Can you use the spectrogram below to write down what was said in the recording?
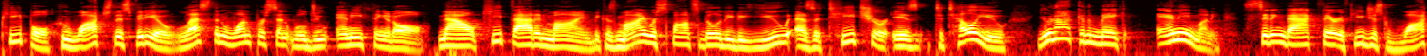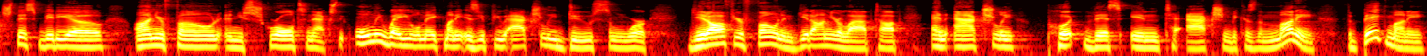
people who watch this video, less than 1% will do anything at all. Now, keep that in mind because my responsibility to you as a teacher is to tell you, you're not gonna make any money sitting back there if you just watch this video on your phone and you scroll to next. The only way you will make money is if you actually do some work. Get off your phone and get on your laptop and actually put this into action because the money the big money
